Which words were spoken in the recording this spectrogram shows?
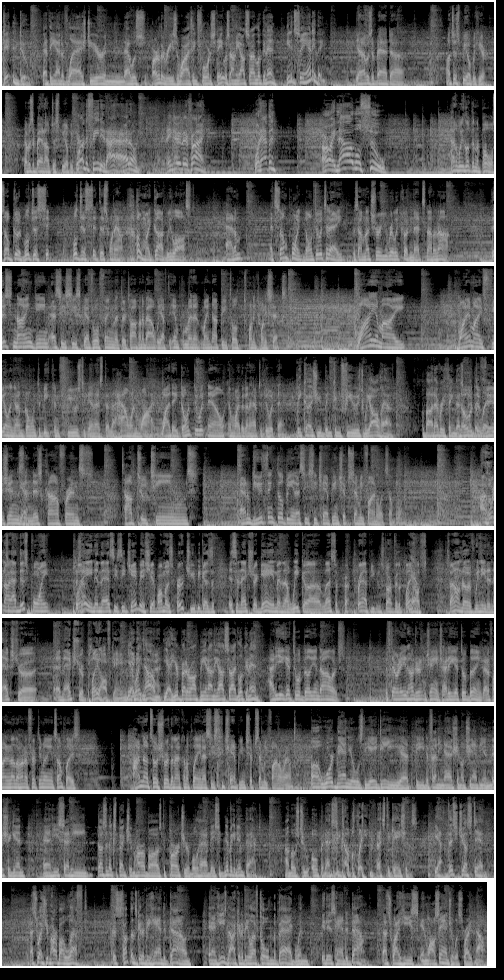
didn't do at the end of last year. And that was part of the reason why I think Florida State was on the outside looking in. He didn't say anything. Yeah, that was a bad. Uh, I'll just be over here. That was a bad. I'll just be over here. We're undefeated. I, I don't need to do anything. They're, they're fine. What happened? All right, now we'll sue. How do we look in the polls? Oh, good. We'll just sit. We'll just sit this one out. Oh my God, we lost. Adam, at some point, don't do it today because I'm not sure you really couldn't. That's not enough. This nine game SEC schedule thing that they're talking about, we have to implement it, might not be till 2026. Why am I why am I feeling I'm going to be confused again as to the how and why? Why they don't do it now and why they're going to have to do it then? Because you've been confused. We all have about everything that's no been delayed. divisions Yeah. in this conference, top two teams. Adam, do you think there'll be an SEC championship semifinal at some point? I hope not. At this point, playing in the SEC championship almost hurts you because it's an extra game and a week uh, less of prep. You can start for the playoffs. So I don't know if we need an extra an extra playoff game. Yeah, right now, that. yeah, you're better off being on the outside looking in. How do you get to a billion dollars? If they're at 800 and change, how do you get to a billion? Got to find another 150 million someplace. I'm not so sure they're not going to play an SEC championship semifinal round. Uh, Warde Manuel is the AD at the defending national champion Michigan, and he said he doesn't expect Jim Harbaugh's departure will have a significant impact on those two open NCAA investigations. Yeah, this just in. That's why Jim Harbaugh left, because something's going to be handed down, and he's not going to be left holding the bag when it is handed down. That's why he's in Los Angeles right now.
